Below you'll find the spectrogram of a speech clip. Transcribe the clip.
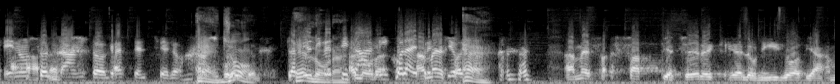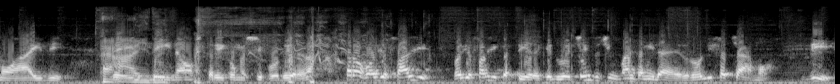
e non soltanto, grazie al cielo. Eh, Gio, La e biodiversità allora? agricola è a me fa- preziosa. A me fa, fa piacere che all'Onigo abbiamo Heidi Eh, dei, dei nostri, come si può dire, no? però voglio fargli, voglio fargli capire che 250.000 euro li facciamo di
